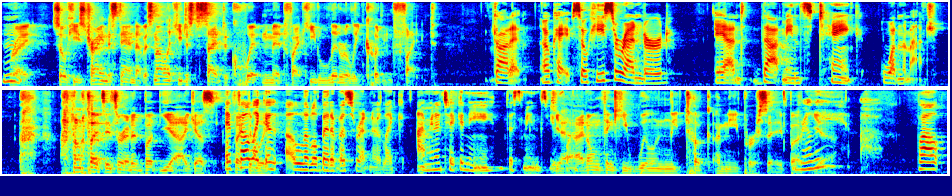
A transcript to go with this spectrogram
hmm. right? So he's trying to stand up. It's not like he just decided to quit mid fight. He literally couldn't fight. Got it. Okay, so he surrendered, and that means Tank won the match. I don't know if I'd say surrendered, but yeah, I guess. It felt like a, a little bit of a surrender. Like, I'm going to take a knee. This means you've Yeah, won. I don't think he willingly took a knee per se, but really? yeah. Well,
